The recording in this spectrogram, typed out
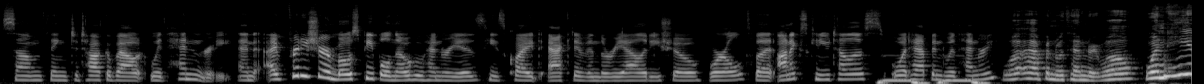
something to talk about with Henry. And I'm pretty sure most people know who Henry is. He's quite active in the reality show world. But Onyx, can you tell us what happened with Henry? What happened with Henry? Well, when he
